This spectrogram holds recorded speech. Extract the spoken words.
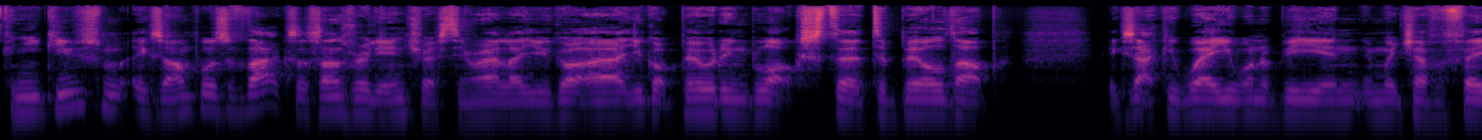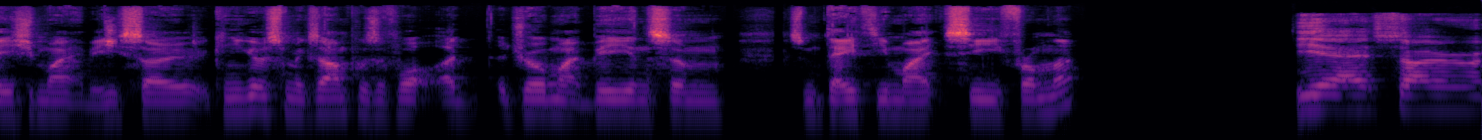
Can you give some examples of that? Because it sounds really interesting, right? Like you've got uh, you've got building blocks to to build up exactly where you want to be in in whichever phase you might be. So, can you give us some examples of what a, a drill might be and some some data you might see from that? Yeah. So,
